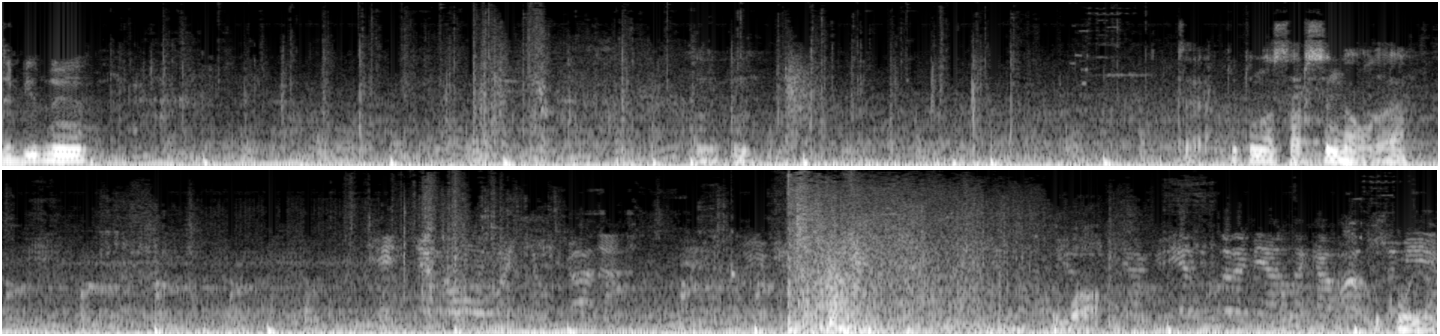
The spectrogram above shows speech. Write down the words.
Эти безобидные. Мгм. Так, тут у нас арсенал, да? Вау. Прикольно.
